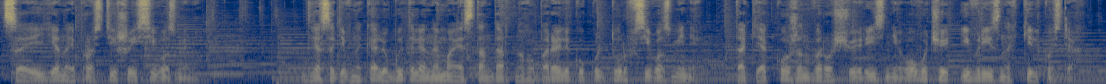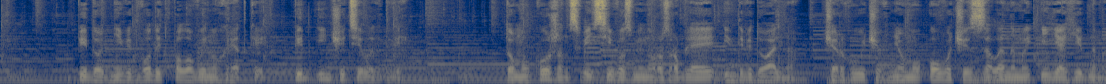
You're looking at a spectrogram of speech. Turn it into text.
Це і є найпростіший сівозміну. Для садівника-любителя немає стандартного переліку культур в сівозміні, так як кожен вирощує різні овочі і в різних кількостях. Під одні відводить половину грядки, під інші цілих дві. Тому кожен свій сівозміну розробляє індивідуально, чергуючи в ньому овочі з зеленими і ягідними,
